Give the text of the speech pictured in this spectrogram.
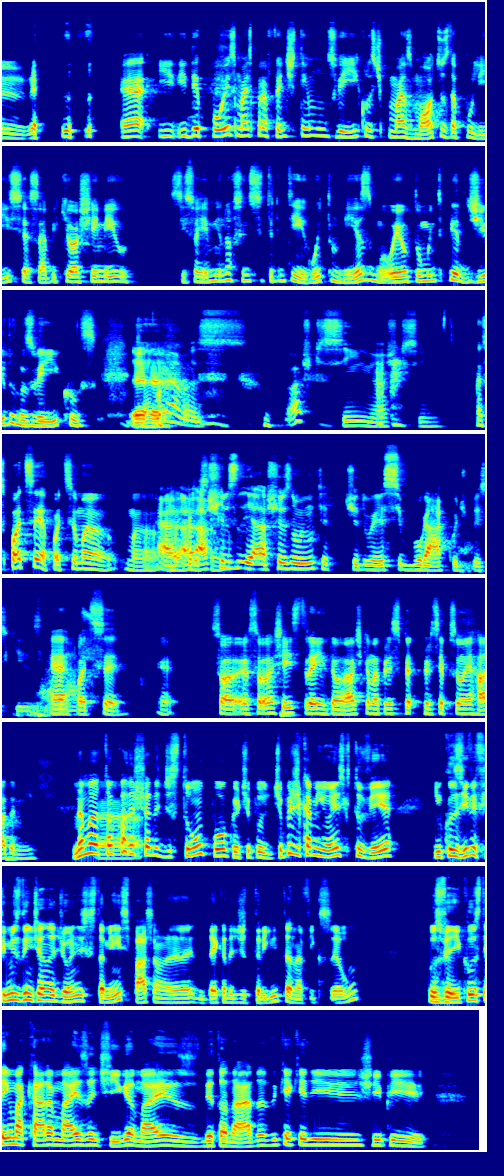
é, e, e, depois, mais pra frente, tem uns veículos, tipo umas motos da polícia, sabe? Que eu achei meio. Se isso aí é 1938 mesmo? Ou eu tô muito perdido nos veículos? Uhum. Tipo, é, mas. Eu acho que sim, eu acho que sim. Mas pode ser, pode ser uma. uma, é, uma acho, que eles, acho que eles não iam ter tido esse buraco de pesquisa. É, pode ser. É. Só, eu só achei estranho, então eu acho que é uma percepção errada minha. Não, mas eu tô uh... com o ah. Alexandre, distou um pouco. Tipo, tipo de caminhões que tu vê, inclusive filmes do Indiana Jones, que também se passam na década de 30, na ficção. Os veículos têm uma cara mais antiga, mais detonada do que aquele chip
